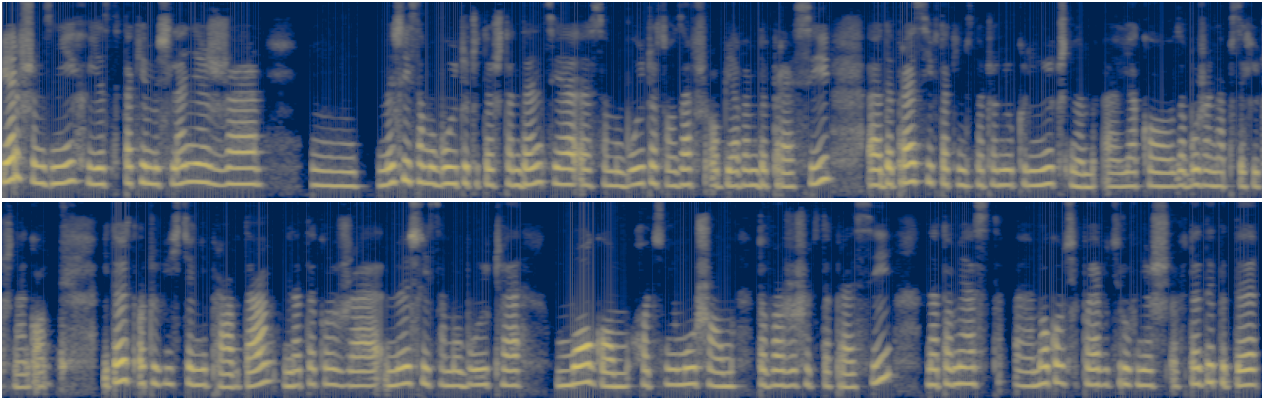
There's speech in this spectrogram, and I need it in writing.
Pierwszym z nich jest takie myślenie, że mm, myśli samobójcze czy też tendencje e, samobójcze są zawsze objawem depresji. Depresji w takim znaczeniu klinicznym, jako zaburzenia psychicznego. I to jest oczywiście nieprawda, dlatego że myśli samobójcze mogą, choć nie muszą towarzyszyć depresji, natomiast e, mogą się pojawić również wtedy, gdy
